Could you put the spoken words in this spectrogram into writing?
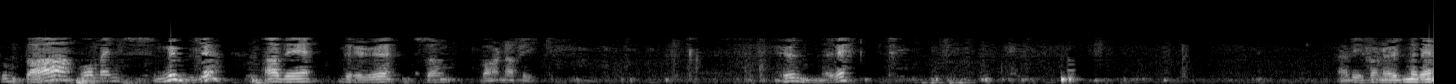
Hun ba om en smule av det brødet som barna fikk. Hunderett. Er vi fornøyd med det?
